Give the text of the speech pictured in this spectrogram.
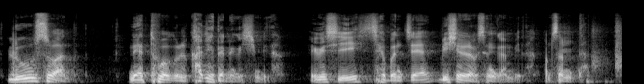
루스한 네트워크를 가져야 되는 것입니다. 이것이 세 번째 미션이라고 생각합니다. 감사합니다.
